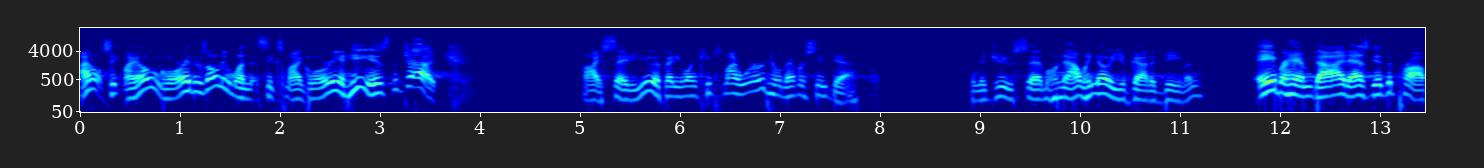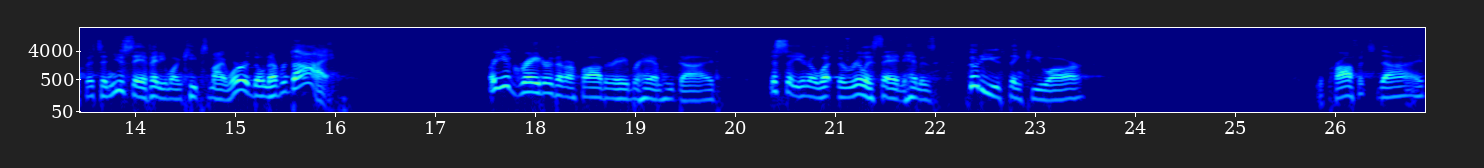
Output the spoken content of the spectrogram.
I don't seek my own glory. There's only one that seeks my glory, and he is the judge. I say to you, if anyone keeps my word, he'll never see death. And the Jews said, Well, now we know you've got a demon. Abraham died, as did the prophets, and you say, If anyone keeps my word, they'll never die. Are you greater than our father Abraham who died? Just so you know what they're really saying to him is, Who do you think you are? The prophets died.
